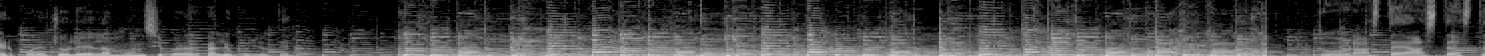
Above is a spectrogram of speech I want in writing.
এরপরে চলে এলাম মুন্সিপাড়ার কালী পুজোতে। রাস্তায় আস্তে আস্তে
